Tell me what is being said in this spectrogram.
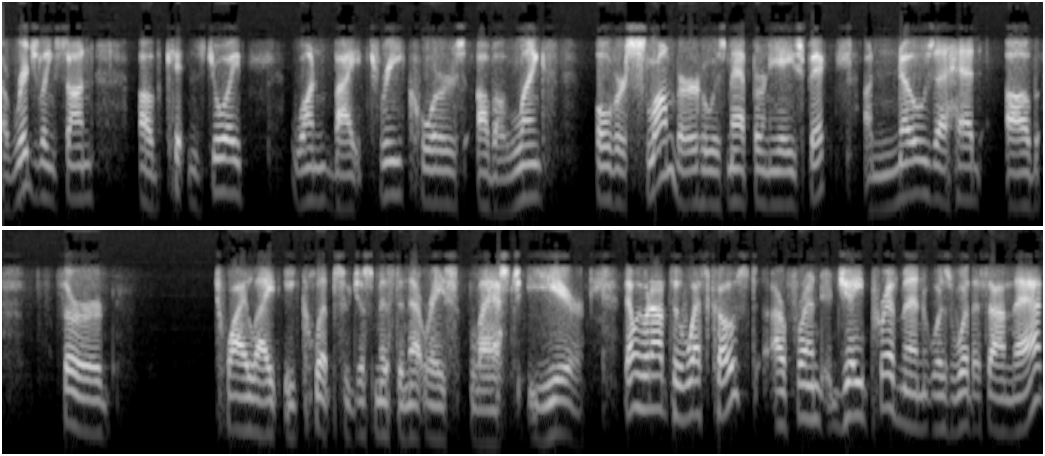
a Ridgeling son of Kitten's Joy won by three quarters of a length over Slumber, who was Matt Bernier's pick, a nose ahead of third Twilight Eclipse, who just missed in that race last year. Then we went out to the West Coast. Our friend Jay Privman was with us on that,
